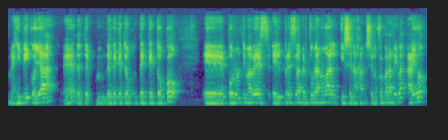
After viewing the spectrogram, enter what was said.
mes y pico ya, ¿eh? desde, desde, que que tocó eh, por última vez el precio de apertura anual y se se nos fue para arriba, ha ido...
